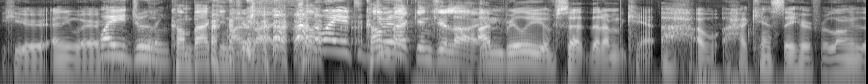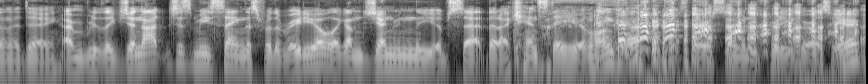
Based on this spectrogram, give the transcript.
here anywhere. Why are you And, uh, drooling? Come back in July. Come, Why are you t- come drooling? back in July. I'm really upset that I'm can't uh, I, I can't stay here for longer than a day. I'm really like gen- not just me saying this for the radio. Like I'm genuinely upset that I can't stay here longer because there are so many pretty girls here.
